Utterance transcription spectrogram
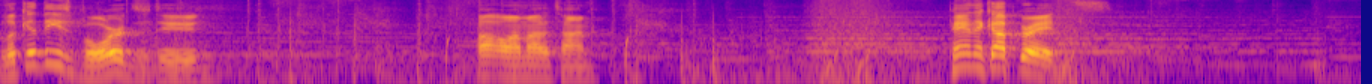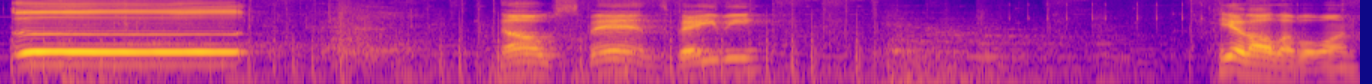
Look at these boards, dude. Uh oh I'm out of time. Panic upgrades. Uh, no spins, baby. He had all level one.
